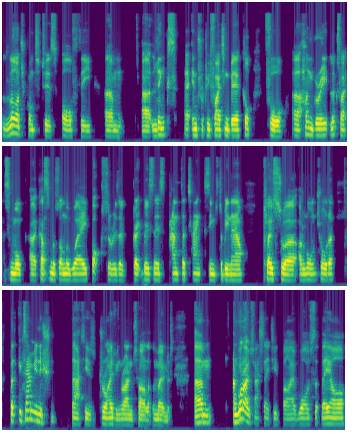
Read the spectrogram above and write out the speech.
large quantities of the um, uh, Lynx uh, infantry fighting vehicle for uh, Hungary. Looks like some more uh, customers on the way. Boxer is a great business. Panther tank seems to be now close to a, a launch order. But it's ammunition that is driving Rheinmetall at the moment. Um, and what I was fascinated by was that they are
